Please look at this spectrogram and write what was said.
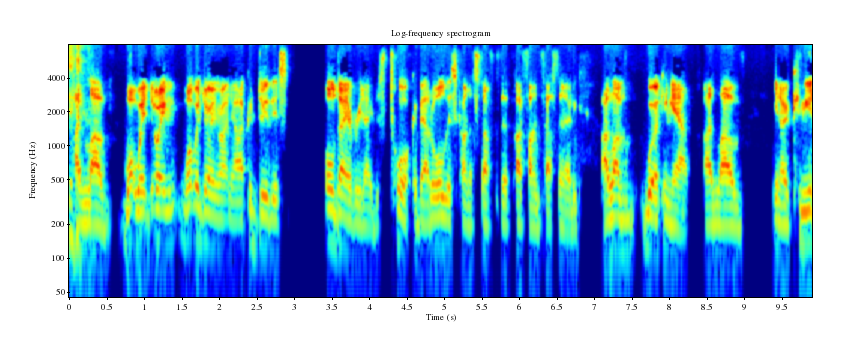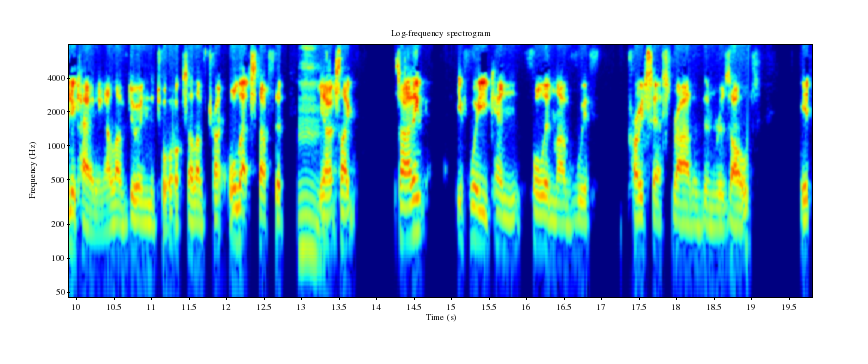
yeah. I love what we're doing. What we're doing right now. I could do this all day, every day. Just talk about all this kind of stuff that I find fascinating. I love working out. I love, you know, communicating. I love doing the talks. I love trying all that stuff. That mm. you know, it's like. So I think if we can fall in love with process rather than result, it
